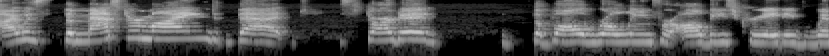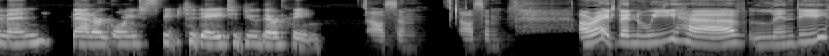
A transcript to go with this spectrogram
I was the mastermind that started the ball rolling for all these creative women that are going to speak today to do their thing. Awesome. Awesome. All right, then we have Lindy,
